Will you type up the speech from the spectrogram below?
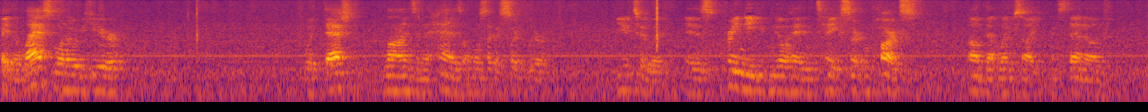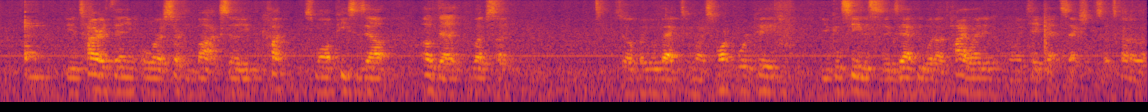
Okay, the last one over here with dashed lines and it has almost like a circular view to it is pretty neat. You can go ahead and take certain parts of that website instead of the entire thing or a certain box. So you can cut small pieces out of that website. So if I go back to my smartboard page, you can see this is exactly what I've highlighted when I take that section. So it's kind of a,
